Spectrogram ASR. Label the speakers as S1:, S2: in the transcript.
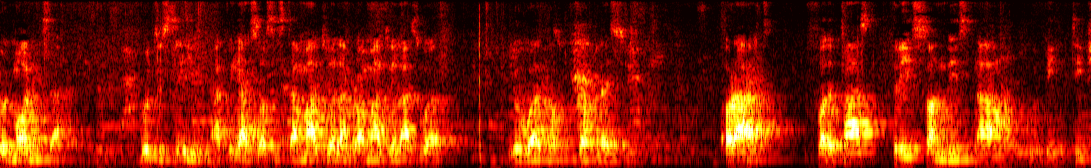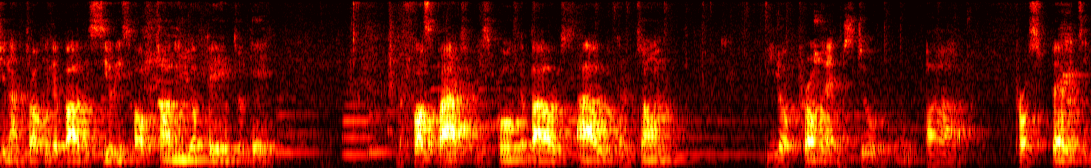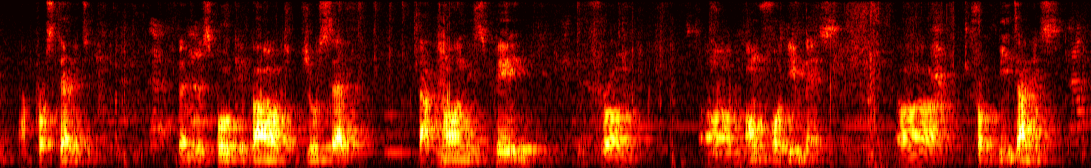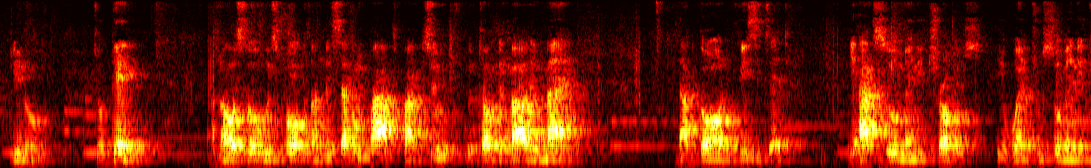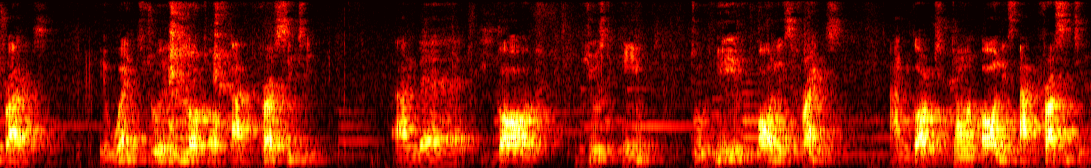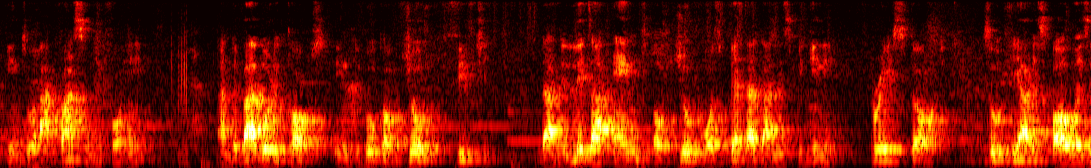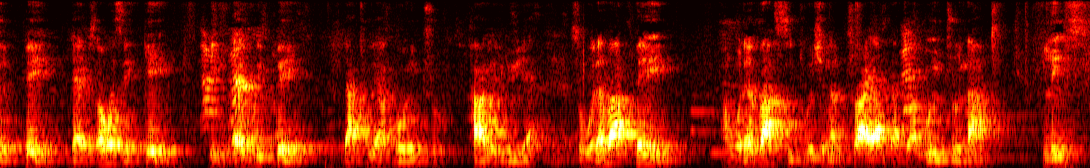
S1: Good morning, sir. Good to see you. I think I saw Sister Maxwell and Brother as well. You're welcome. God bless you. All right. For the past three Sundays now, we've been teaching and talking about the series of turning your pain to gain. The first part, we spoke about how we can turn your problems to uh, prosperity and posterity. Then we spoke about Joseph that turned his pain from um, unforgiveness, uh, from bitterness, you know, to gain. And also we spoke on the second part, part two, we talked about a man that God visited. He had so many troubles. He went through so many trials. He went through a lot of adversity and uh, God used him to heal all his friends. And God turned all his adversity into advancement for him. And the Bible records in the book of Job 50 that the later end of Job was better than his beginning. Praise God. So there is always a pain, there is always a gain in every pain that we are going through. Hallelujah. So, whatever pain and whatever situation and trials that you are going through now, please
